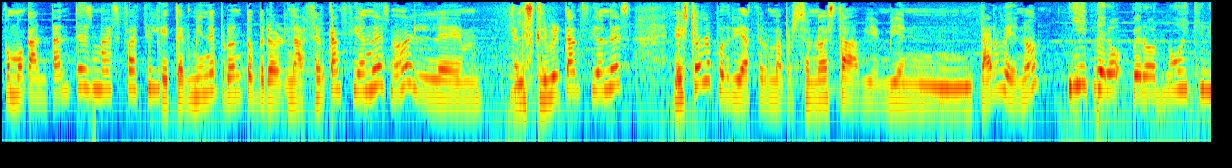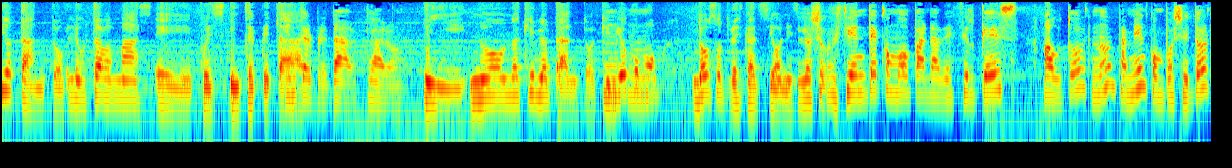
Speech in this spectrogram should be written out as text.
como cantante es más fácil que termine pronto, pero el hacer canciones, ¿no? El, eh, el escribir canciones, esto lo podría hacer una persona hasta bien, bien tarde, ¿no? Sí, pero, pero no escribió tanto. Le gustaba más, eh, pues, interpretar. Interpretar, claro. Sí, no, no escribió tanto. Escribió como dos o tres canciones. Lo suficiente como para decir que es autor, ¿no? También compositor.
